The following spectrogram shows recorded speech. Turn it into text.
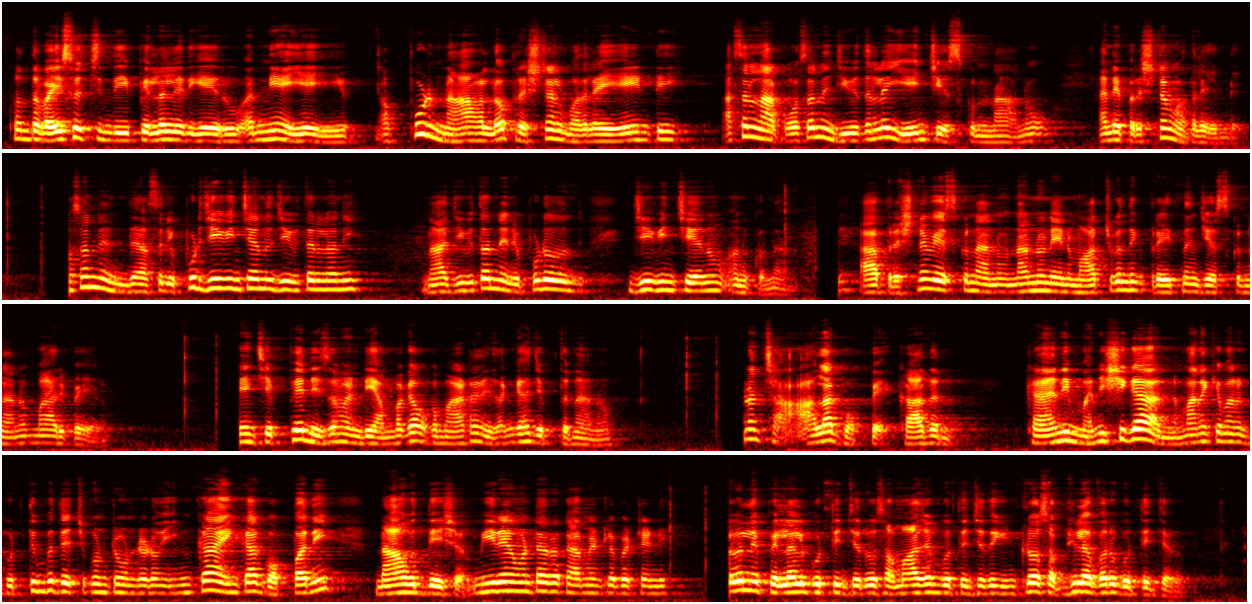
కొంత వయసు వచ్చింది పిల్లలు ఎదిగారు అన్నీ అయ్యాయి. అప్పుడు నాలో ప్రశ్నలు మొదలయ్యాయి. ఏంటి? అసలు నా కోసం నేను జీవితంలో ఏం చేసుకున్నాను? అనే ప్రశ్న మొదలైంది. కోసం నేను అసలు ఎప్పుడు జీవించాను జీవితంలోని? నా జీవితం నేను ఎప్పుడు జీవించాను అనుకున్నాను. ఆ ప్రశ్న వేసుకున్నాను. నన్ను నేను మార్చుకుందుకు ప్రయత్నం చేసుకున్నాను. మారిపోయాను. నేను చెప్పే నిజం అండి అమ్మగా ఒక మాట నిజంగా చెప్తున్నాను. చాలా గొప్పే కాదని. కానీ మనిషిగా మనకి మనం గుర్తింపు తెచ్చుకుంటూ ఉండడం ఇంకా ఇంకా గొప్పని నా ఉద్దేశం. మీరేమంటారో కామెంట్లో పెట్టండి. విలువల్ని పిల్లలు గుర్తించరు సమాజం గుర్తించదు ఇంట్లో సభ్యులు ఎవరు గుర్తించరు.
